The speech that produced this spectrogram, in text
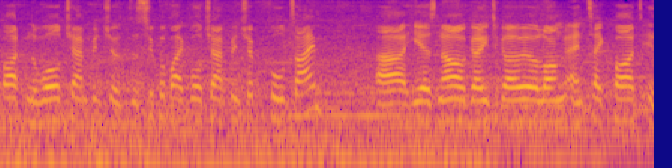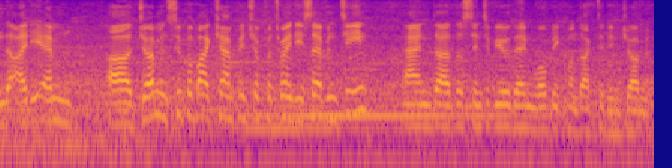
part in the World Championship, the Superbike World Championship full time. Uh, he is now going to go along and take part in the IDM uh, German Superbike Championship for 2017 and uh, this interview then will be conducted in German.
